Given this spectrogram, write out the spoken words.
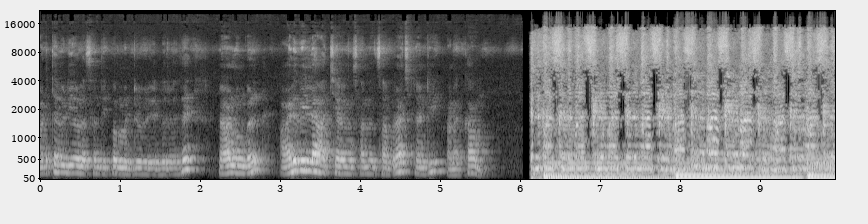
அடுத்த வீடியோவில் சந்திப்போம் என்று விடைபெறுவது நான் உங்கள் அழுவில்லா ஆட்சியாளர் சந்தன் சாம்ராஜ். நன்றி வணக்கம். cinema, cinema, cinema, cinema, cinema, cinema, cinema, cinema, cinema.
